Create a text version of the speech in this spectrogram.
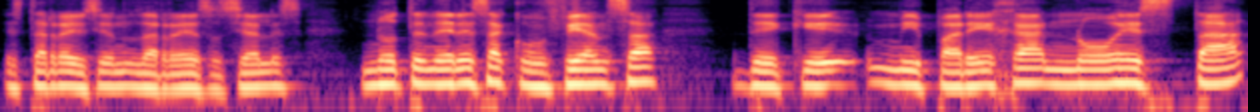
estar revisando las redes sociales, no tener esa confianza de que mi pareja no está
